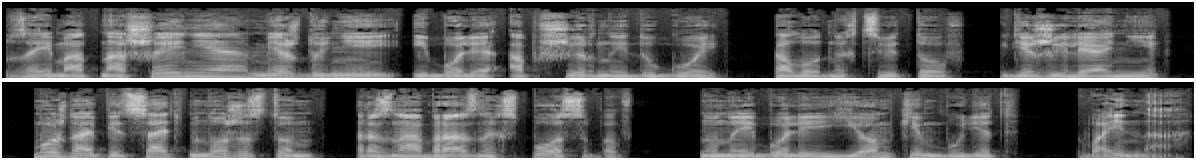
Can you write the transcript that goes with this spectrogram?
Взаимоотношения между ней и более обширной дугой холодных цветов, где жили они, можно описать множеством разнообразных способов, но наиболее емким будет война.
